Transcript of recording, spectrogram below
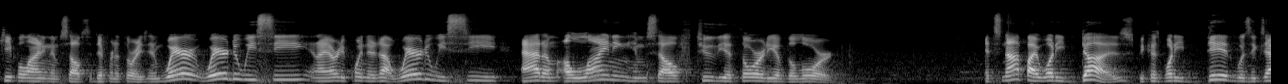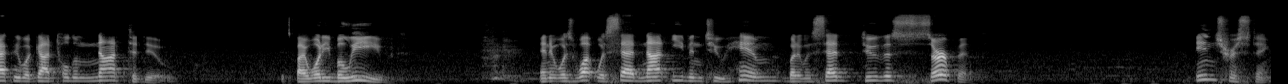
keep aligning themselves to different authorities. And where, where do we see, and I already pointed it out, where do we see Adam aligning himself to the authority of the Lord? It's not by what he does, because what he did was exactly what God told him not to do. It's by what he believed. And it was what was said not even to him, but it was said to the serpent. Interesting.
